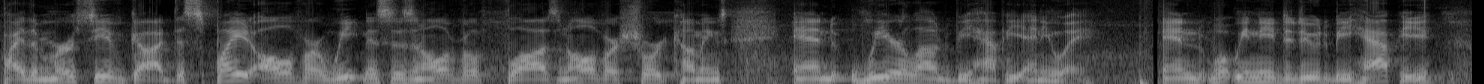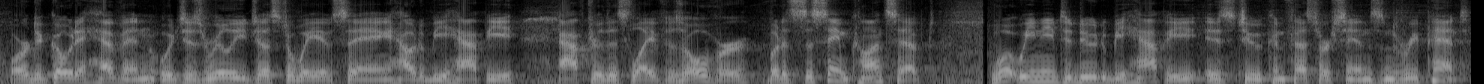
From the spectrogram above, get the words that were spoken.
by the mercy of God, despite all of our weaknesses and all of our flaws and all of our shortcomings, and we are allowed to be happy anyway. And what we need to do to be happy, or to go to heaven, which is really just a way of saying how to be happy after this life is over, but it's the same concept. What we need to do to be happy is to confess our sins and to repent.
